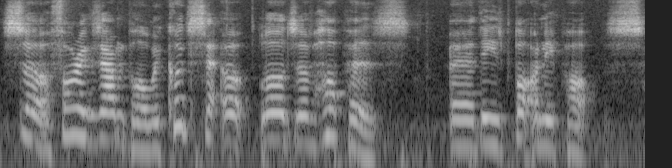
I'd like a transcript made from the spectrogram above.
So, for example, we could set up loads of hoppers, uh, these botany pots,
